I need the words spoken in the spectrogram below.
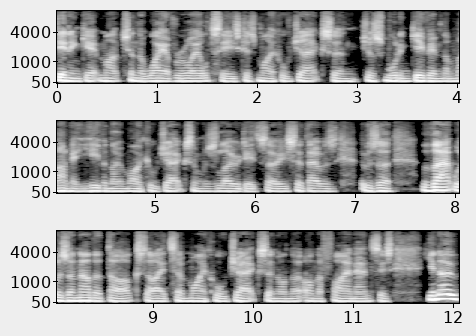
didn't get much in the way of royalties because Michael Jackson just wouldn't give him the money, even though Michael Jackson was loaded. So he said that was it was a that was another dark side to Michael Jackson on the on the finances. You know,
